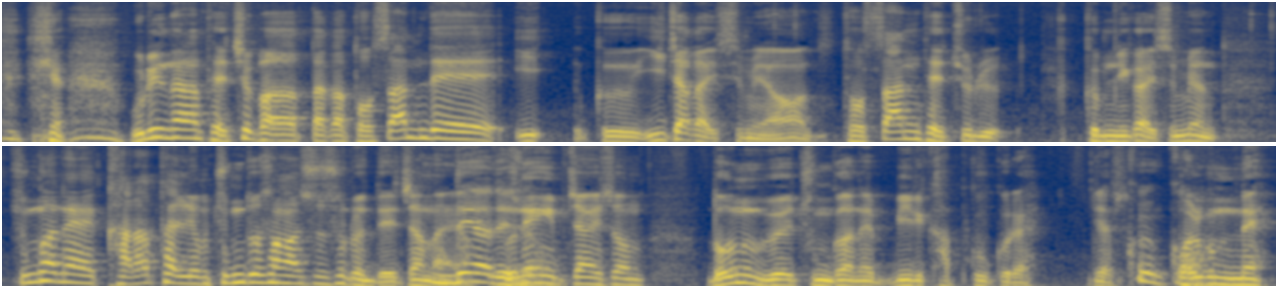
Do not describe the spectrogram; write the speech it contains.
우리나라 대출 받았다가 더 싼데 그 이자가 있으면 더 싼 대출 금리가 있으면 중간에 갈아타려면 중도 상환 수수료 내잖아요. 은행 입장에선 너는 왜 중간에 미리 갚고 그래? 이제 그러니까. 월급 내.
